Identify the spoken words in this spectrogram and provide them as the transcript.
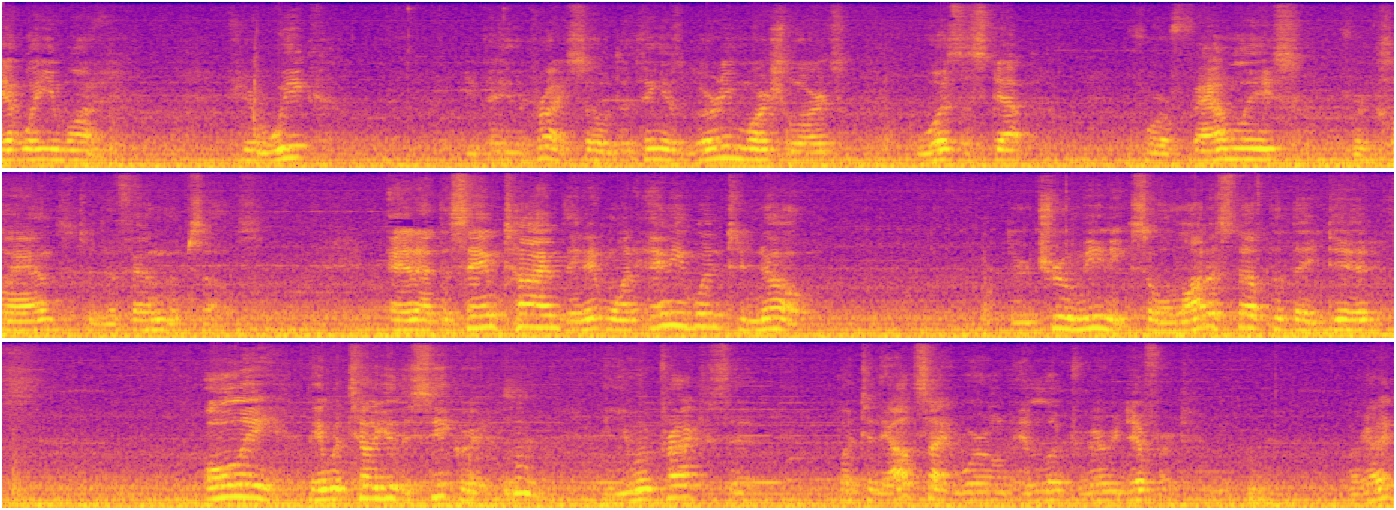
get what you wanted. If you're weak, you pay the price. So the thing is, learning martial arts was a step for families, for clans to defend themselves. And at the same time, they didn't want anyone to know their true meaning. So a lot of stuff that they did, only they would tell you the secret, and you would practice it, but to the outside world, it looked very different. Okay?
